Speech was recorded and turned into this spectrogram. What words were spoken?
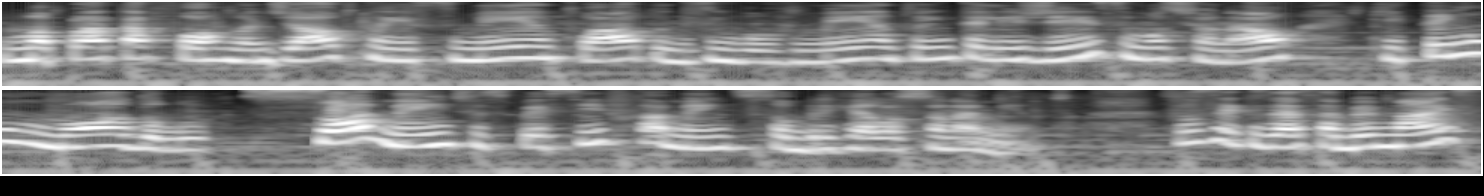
uma plataforma de autoconhecimento, autodesenvolvimento, inteligência emocional que tem um módulo somente especificamente sobre relacionamento. Se você quiser saber mais,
